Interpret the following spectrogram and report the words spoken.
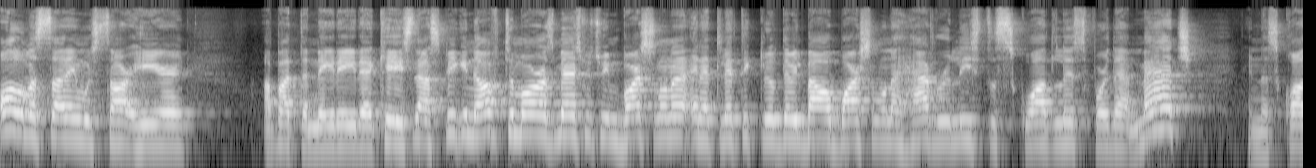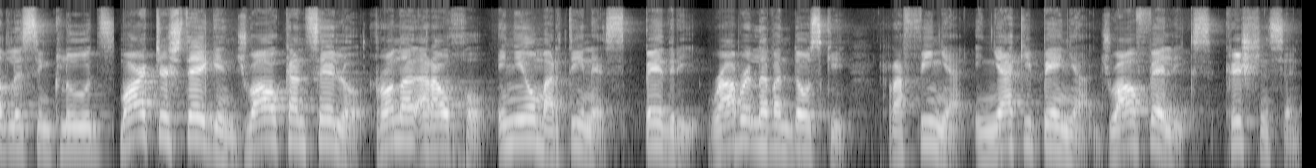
all of a sudden we start hearing about the Negreira case. Now, speaking of tomorrow's match between Barcelona and Athletic Club de Bilbao, Barcelona have released the squad list for that match. And the squad list includes Marc Ter Stegen, Joao Cancelo, Ronald Araujo, Iñigo Martinez, Pedri, Robert Lewandowski, Raphinha, Iñaki Peña, Joao Felix, Christensen,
